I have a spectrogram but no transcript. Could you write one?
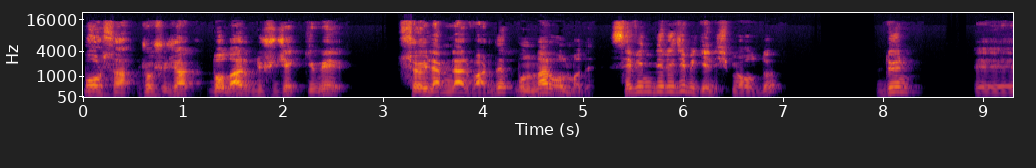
borsa coşacak, dolar düşecek gibi söylemler vardı. Bunlar olmadı. Sevindirici bir gelişme oldu. Dün e,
